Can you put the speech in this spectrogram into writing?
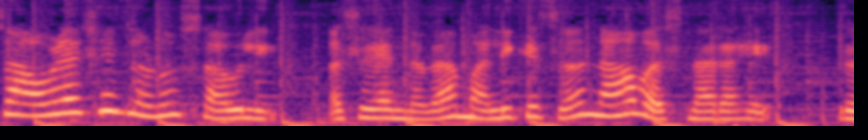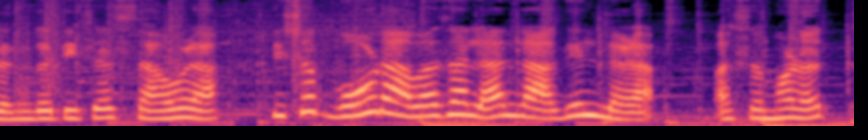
सावळ्याची जणू सावली असं या नव्या मालिकेचं नाव असणार आहे. रंगतीचा सावळा तिच्या गोड आवाजाला लागेल लळा असं म्हणत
